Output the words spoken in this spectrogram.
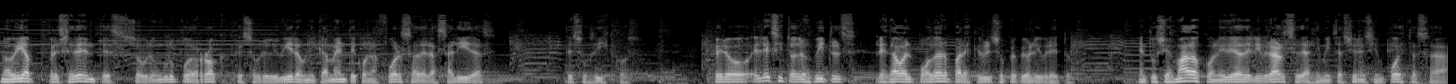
No había precedentes sobre un grupo de rock que sobreviviera únicamente con la fuerza de las salidas de sus discos. Pero el éxito de los Beatles les daba el poder para escribir su propio libreto. Entusiasmados con la idea de librarse de las limitaciones impuestas a,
